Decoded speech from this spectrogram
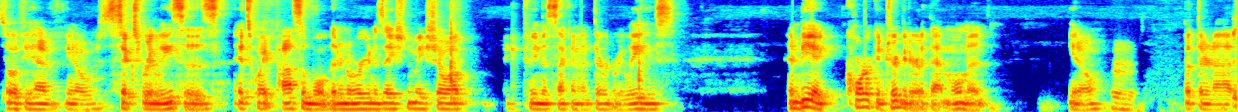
So if you have you know six releases, it's quite possible that an organization may show up between the second and third release and be a core contributor at that moment. You know, Hmm. but they're not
